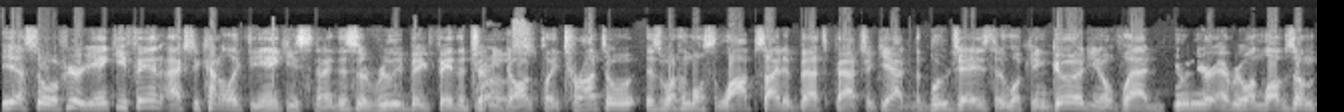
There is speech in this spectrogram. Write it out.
Yeah, so if you're a Yankee fan, I actually kind of like the Yankees tonight. This is a really big fade the trendy dog play. Toronto is one of the most lopsided bets, Patrick. Yeah, the Blue Jays, they're looking good. You know, Vlad Jr., everyone loves them.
